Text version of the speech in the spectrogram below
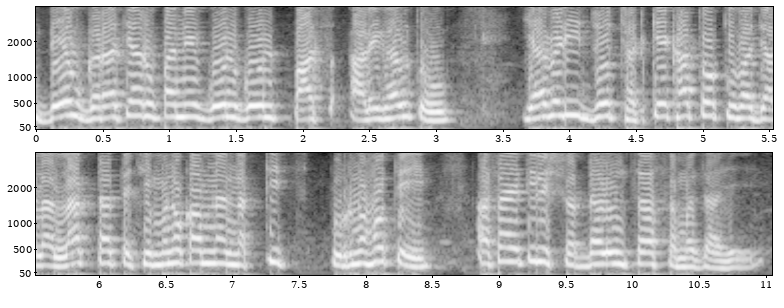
देव घराच्या रूपाने गोल गोल पाच आळे घालतो. यावेळी जो छटके खातो किंवा ज्याला लागतात त्याची मनोकामना नक्कीच पूर्ण होते असा येथील श्रद्धाळूंचा समज आहे.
